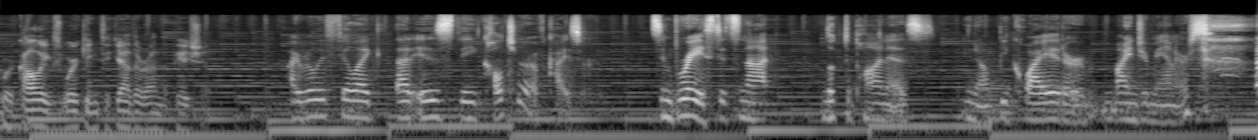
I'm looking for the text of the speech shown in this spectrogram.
we're colleagues working together on the patient. I really feel like that is the culture of Kaiser. It's embraced, it's not looked upon as, you know, be quiet or mind your manners.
